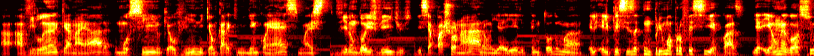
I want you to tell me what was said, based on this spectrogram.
a, a vilã, que é a Nayara, o mocinho, que é o Vini, que é um cara que ninguém conhece, mas viram dois vídeos e se apaixonaram, e aí ele tem toda uma. Ele, ele precisa cumprir uma profecia, quase. E, e é um negócio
